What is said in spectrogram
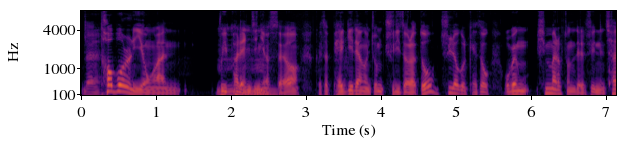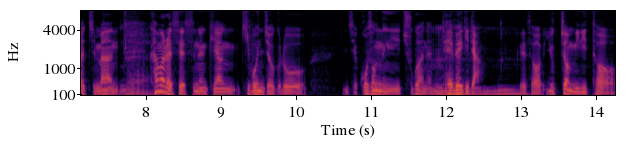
네. 터보를 이용한 V8 음. 엔진이었어요. 그래서 배기량은 좀 줄이더라도 출력을 계속 510마력 정도 낼 수 있는 차였지만 네. 카메라 SS는 그냥 기본적으로 이제 고성능이 추구하는 대배기량. 음. 그래서 6.2리터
